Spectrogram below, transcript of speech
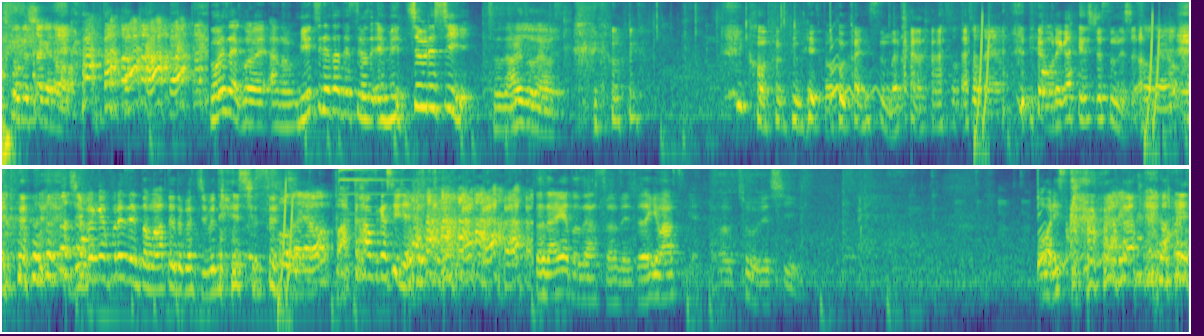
遅刻したけど。ごめんなさいこれあの身内ネタですよえめっちゃ嬉しい。そうありがとうございますこれ動画にすんだから。なそそうだよ。で俺が編集するんでしょ。そうだよ。自分がプレゼントもらってるとこ自分で編集する。んでしょそうだよ。バカ恥ずかしいじゃないですかありがとうございます。すいませんいただきます超嬉しい。終わりっすか？終わりっ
